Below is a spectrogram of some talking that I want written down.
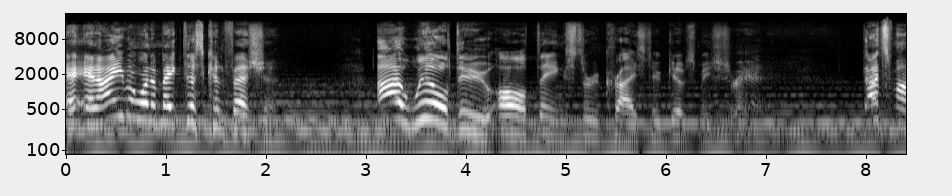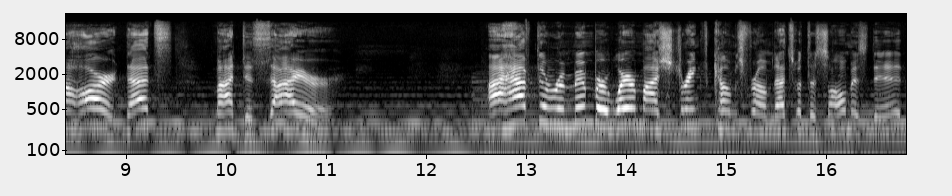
And, and I even want to make this confession I will do all things through Christ who gives me strength. That's my heart. That's my desire. I have to remember where my strength comes from. That's what the psalmist did.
